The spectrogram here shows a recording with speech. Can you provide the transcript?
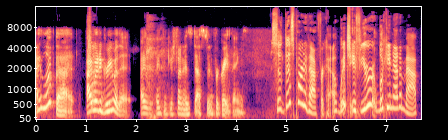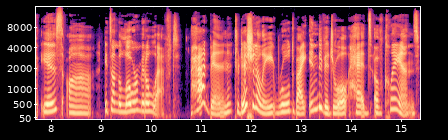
I love that. I would agree with it. I, I think your son is destined for great things. So this part of Africa, which if you're looking at a map is uh it's on the lower middle left had been traditionally ruled by individual heads of clans,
